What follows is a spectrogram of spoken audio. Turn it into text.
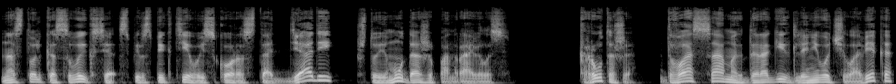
настолько свыкся с перспективой скоро стать дядей, что ему даже понравилось. Круто же, два самых дорогих для него человека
